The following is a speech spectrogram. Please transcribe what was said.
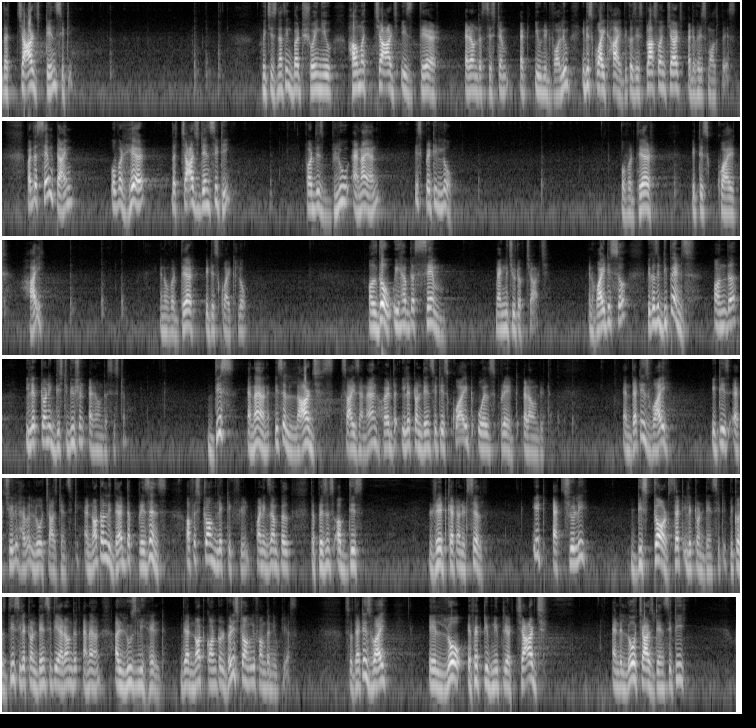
the charge density which is nothing but showing you how much charge is there around the system at unit volume, it is quite high because it is plus 1 charge at a very small space. But at the same time over here the charge density for this blue anion is pretty low. Over there it is quite high and over there it is quite low. Although we have the same magnitude of charge. And why it is so? Because it depends on the electronic distribution around the system. This anion is a large size anion where the electron density is quite well spread around it and that is why it is actually have a low charge density and not only that the presence of a strong electric field for an example the presence of this red cation itself it actually distorts that electron density because this electron density around that anion are loosely held. They are not controlled very strongly from the nucleus. So, that is why a low effective nuclear charge and a low charge density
